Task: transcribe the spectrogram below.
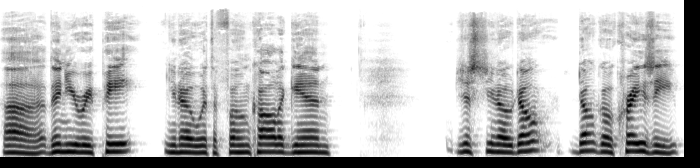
Uh, then you repeat, you know, with a phone call again. Just, you know, don't don't go crazy,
